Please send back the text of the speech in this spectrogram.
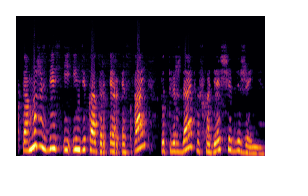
К тому же здесь и индикатор RSI подтверждает восходящее движение.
